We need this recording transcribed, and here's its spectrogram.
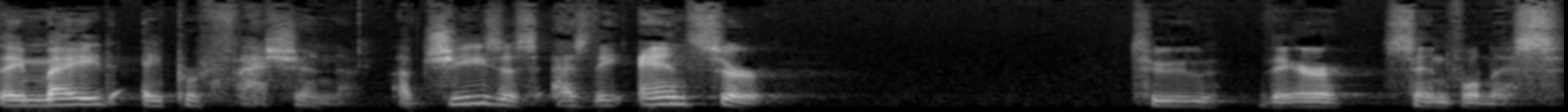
They made a profession of Jesus as the answer to their sinfulness.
